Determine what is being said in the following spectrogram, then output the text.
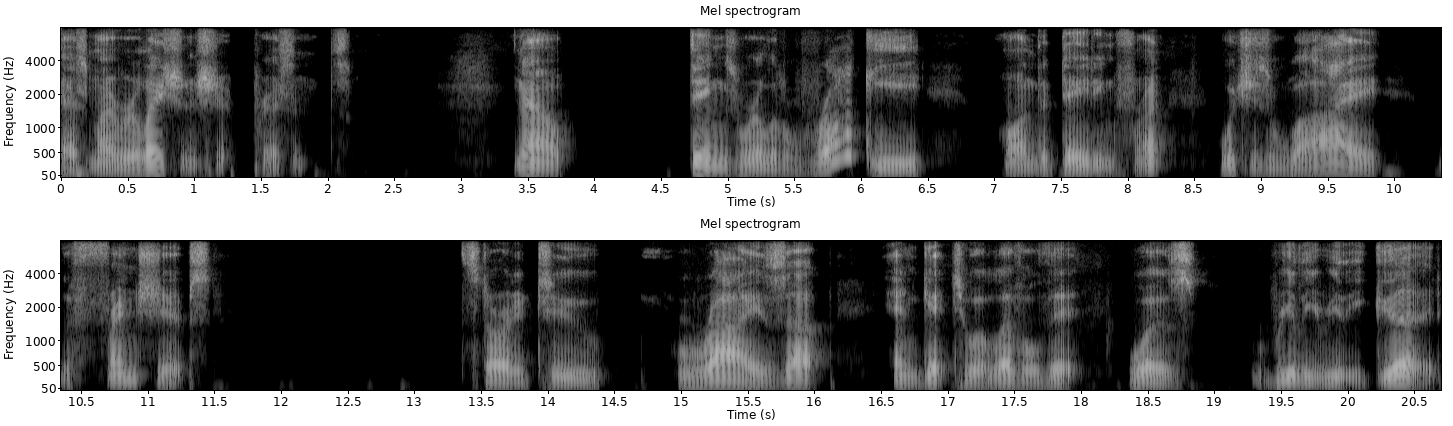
as my relationship presence. Now, things were a little rocky on the dating front, which is why the friendships started to rise up and get to a level that was really, really good.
